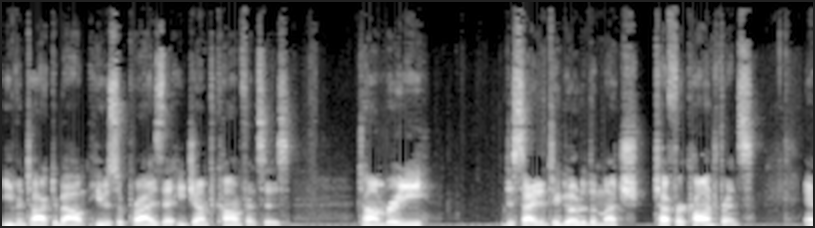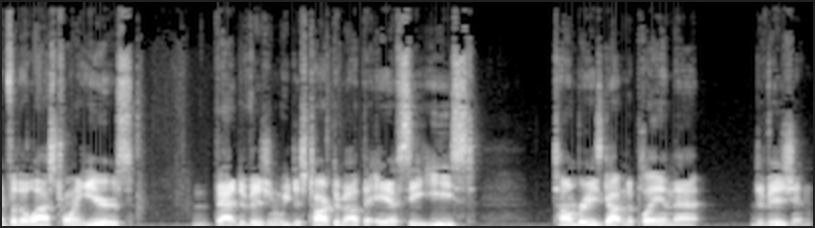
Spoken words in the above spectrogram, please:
even talked about he was surprised that he jumped conferences. Tom Brady decided to go to the much tougher conference and for the last 20 years, that division we just talked about, the AFC East, Tom Brady's gotten to play in that division.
